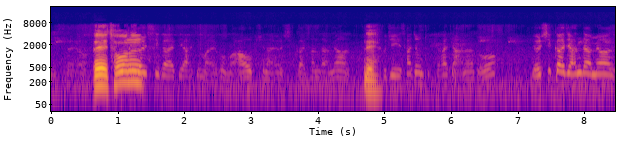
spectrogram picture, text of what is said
있어요. 네, 저는 10시까지 하지 말고 뭐 9시나 10시까지 한다면 네, 굳이 사전 투표하지 않아도 10시까지 한다면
